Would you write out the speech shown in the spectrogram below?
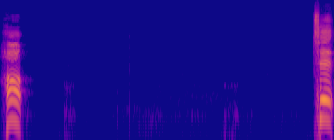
Hawk. Tip.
